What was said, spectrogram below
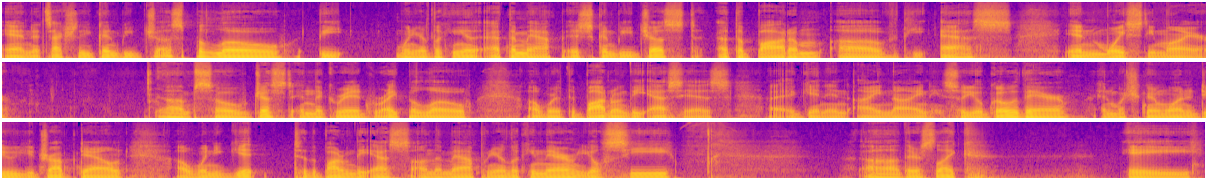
and it's actually going to be just below the. When you're looking at, the map, it's going to be just at the bottom of the S in Moisty Mire. Um, so just in the grid right below uh, where the bottom of the S is, uh, again in I9. So you'll go there, and what you're going to want to do, you drop down. Uh, when you get to the bottom of the S on the map, when you're looking there, you'll see uh, there's like a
